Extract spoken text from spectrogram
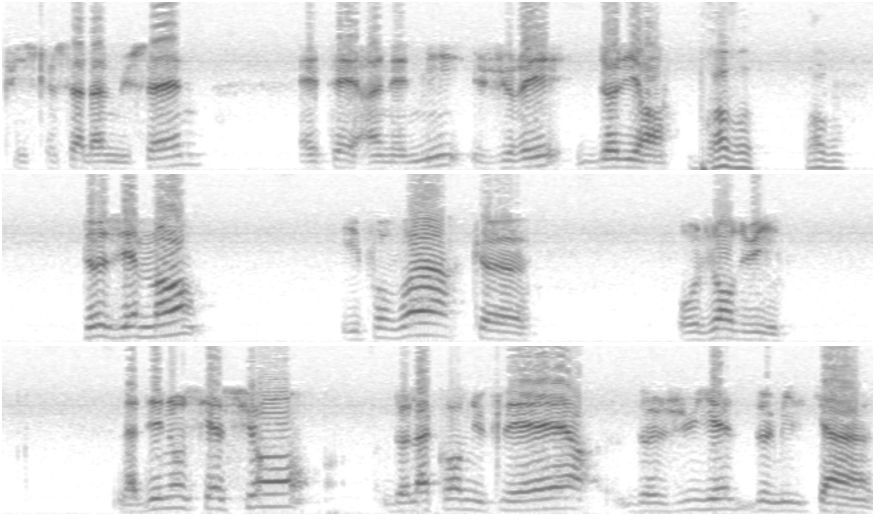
puisque Saddam Hussein était un ennemi juré de l'Iran. Bravo, bravo. Deuxièmement, il faut voir que aujourd'hui, la dénonciation de l'accord nucléaire de juillet 2015,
